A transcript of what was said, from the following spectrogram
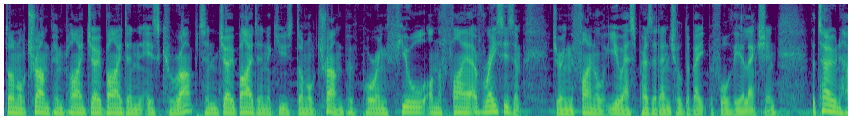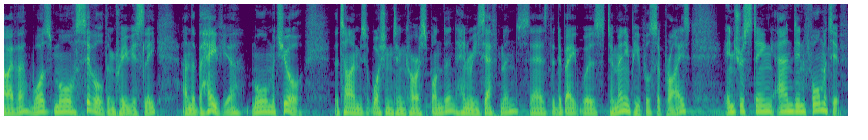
Donald Trump implied Joe Biden is corrupt, and Joe Biden accused Donald Trump of pouring fuel on the fire of racism during the final US presidential debate before the election. The tone, however, was more civil than previously, and the behaviour more mature. The Times Washington correspondent Henry Zeffman says the debate was, to many people's surprise, interesting and informative.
